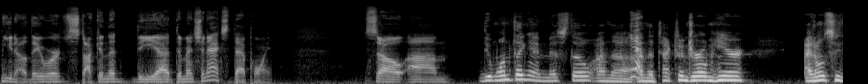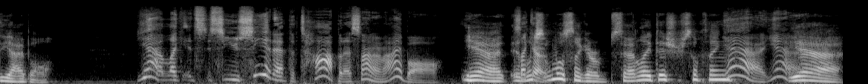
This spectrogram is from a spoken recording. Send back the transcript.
you know they were stuck in the the uh, Dimension X at that point. So, um, the one thing I missed though on the Yeah. on the Technodrome here, I don't see the eyeball. Yeah, like it's so you see it at the top, but that's not an eyeball. Yeah, it like looks a- almost like a satellite dish or something. Yeah, yeah, Yeah.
